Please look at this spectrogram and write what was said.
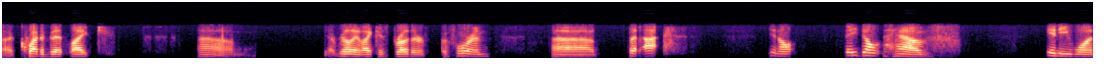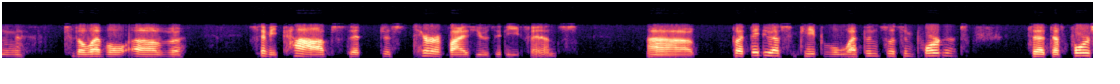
uh, quite a bit like, um, really like his brother before him. Uh, but I, you know, they don't have anyone to the level of Simmie Cobbs that just terrifies you as a defense. Uh, but they do have some capable weapons, so it's important to, to force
